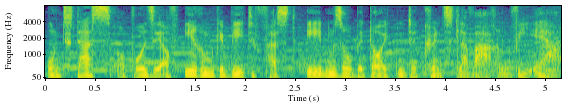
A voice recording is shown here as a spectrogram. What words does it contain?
Und das, obwohl sie auf ihrem Gebiet fast ebenso bedeutende Künstler waren wie er.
